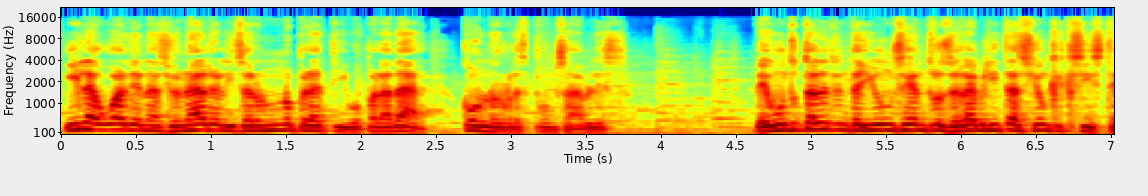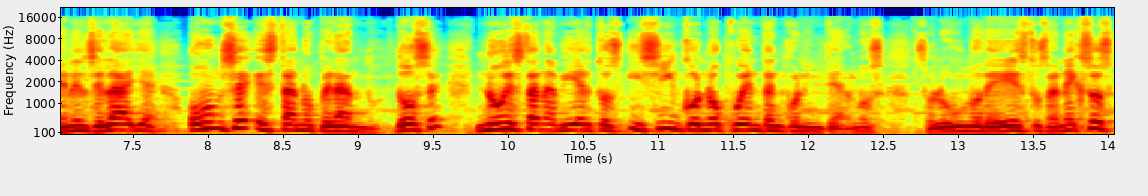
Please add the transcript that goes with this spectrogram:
y la Guardia Nacional realizaron un operativo para dar con los responsables. De un total de 31 centros de rehabilitación que existen en Celaya, 11 están operando, 12 no están abiertos y 5 no cuentan con internos. Solo uno de estos anexos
